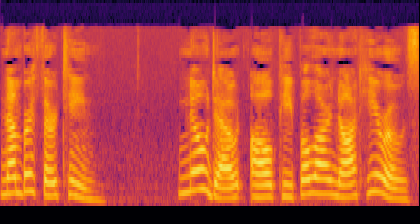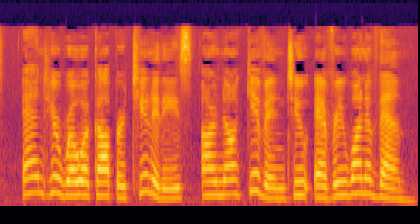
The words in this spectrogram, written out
Number 13. No doubt all people are not heroes, and heroic opportunities are not given to every one of them.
